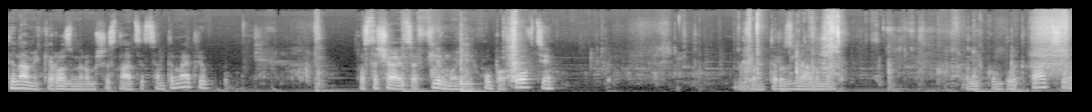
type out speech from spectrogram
Динаміки розміром 16 см. Постачаються в фірмовій упаковці. Давайте розглянемо їх комплектацію.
